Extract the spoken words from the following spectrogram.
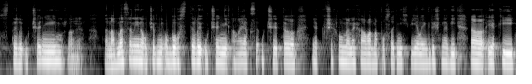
styly učení, možná, že je nadnesený na učební obor styly učení, ale jak se učit, jak všechno nenechávat na poslední chvíli, když neví, jaký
